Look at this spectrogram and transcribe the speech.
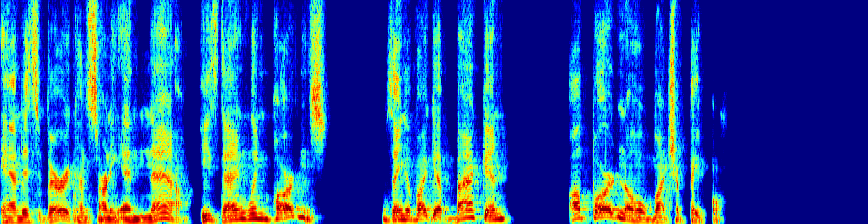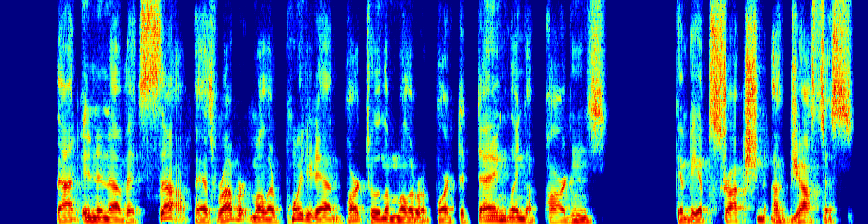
And it's very concerning. And now he's dangling pardons, saying if I get back in, I'll pardon a whole bunch of people. That, in and of itself, as Robert Mueller pointed out in part two of the Mueller report, the dangling of pardons can be obstruction of justice.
